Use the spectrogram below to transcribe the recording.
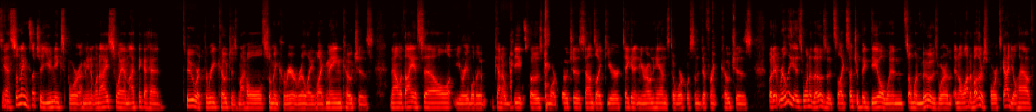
Yeah, swimming's such a unique sport. I mean, when I swam, I think I had two or three coaches my whole swimming career, really, like main coaches. Now with ISL, you're able to kind of be exposed to more coaches. Sounds like you're taking it in your own hands to work with some different coaches. But it really is one of those, it's like such a big deal when someone moves, where in a lot of other sports, God, you'll have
